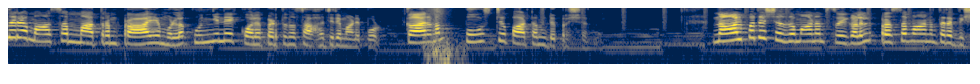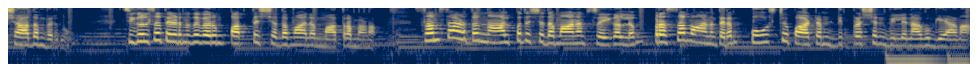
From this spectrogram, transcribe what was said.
മൂന്നര മാസം മാത്രം പ്രായമുള്ള കുഞ്ഞിനെ കൊലപ്പെടുത്തുന്ന സാഹചര്യമാണിപ്പോൾ. കാരണം പോസ്റ്റ് പാർട്ടം ഡിപ്രഷൻ. നാൽപ്പത് ശതമാനം സ്ത്രീകളിൽ പ്രസവാനന്തര വിഷാദം വരുന്നു. ചികിത്സ തേടുന്നത് വെറും പത്ത് ശതമാനം മാത്രമാണ്. സംസ്ഥാനത്ത് നാൽപ്പത് ശതമാനം സ്ത്രീകളിലും പ്രസവാനന്തരം പോസ്റ്റ് പാർട്ടം ഡിപ്രഷൻ വില്ലനാകുകയാണ്.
